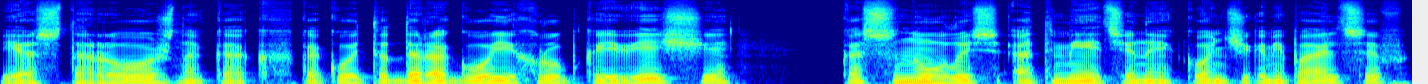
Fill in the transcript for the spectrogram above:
и осторожно, как какой-то дорогой и хрупкой вещи, коснулась отметины кончиками пальцев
